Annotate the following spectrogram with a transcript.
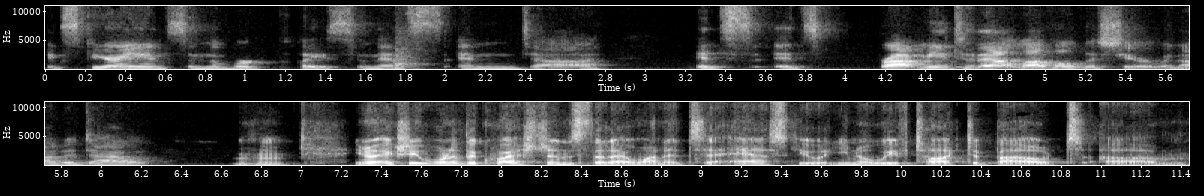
experience in the workplace. And that's, and uh, it's, it's brought me to that level this year without a doubt. Mm-hmm. You know, actually, one of the questions that I wanted to ask you, you know, we've talked about um,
